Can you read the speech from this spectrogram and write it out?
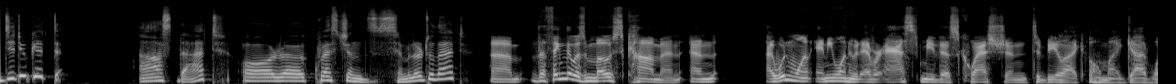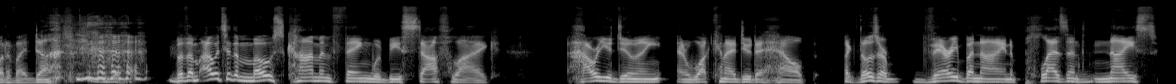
Did you get asked that or uh, questions similar to that? Um, the thing that was most common, and I wouldn't want anyone who had ever asked me this question to be like, "Oh my God, what have I done?" But the, I would say the most common thing would be stuff like, How are you doing? And what can I do to help? Like, those are very benign, pleasant, nice,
